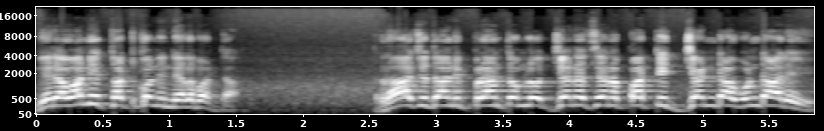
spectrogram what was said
నేను అవన్నీ తట్టుకొని నిలబడ్డా. రాజధాని ప్రాంతంలో జనసేన పార్టీ జెండా ఉండాలి.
